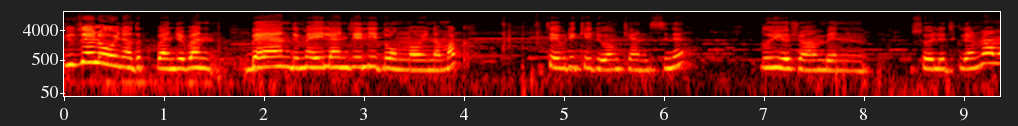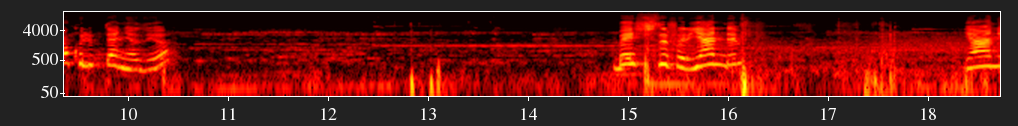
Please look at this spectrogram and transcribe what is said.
Güzel oynadık bence. Ben beğendim. Eğlenceliydi onunla oynamak. Tebrik ediyorum kendisini. Duyuyor şu an benim söylediklerimi ama kulüpten yazıyor. 5-0 yendim. Yani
